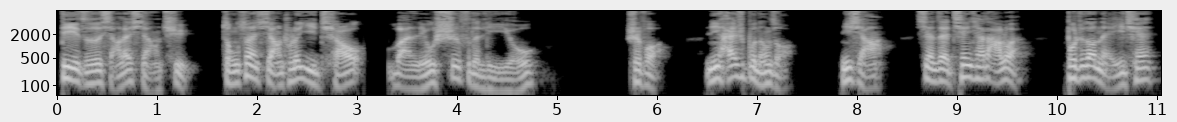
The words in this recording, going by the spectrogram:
弟子想来想去，总算想出了一条挽留师傅的理由。师傅，你还是不能走。你想，现在天下大乱，不知道哪一天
